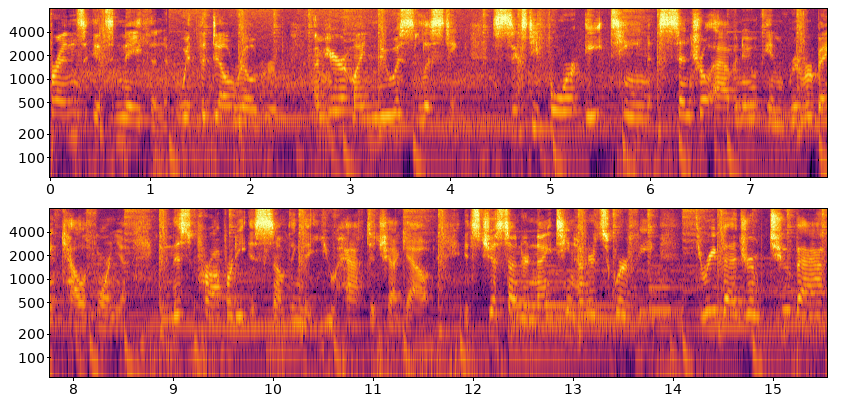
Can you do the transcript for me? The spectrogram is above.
friends, it's Nathan with the Del Real Group. I'm here at my newest listing, 6418 Central Avenue in Riverbank, California. And this property is something that you have to check out. It's just under 1900 square feet, three bedroom, two bath,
